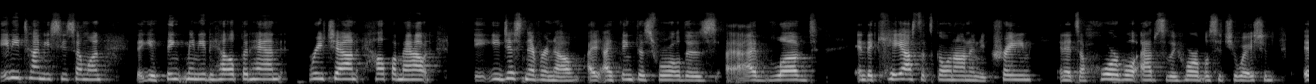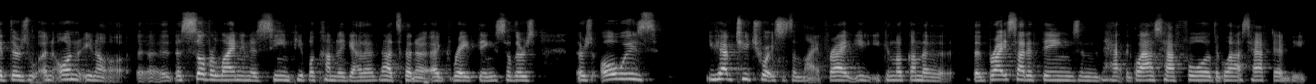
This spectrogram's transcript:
anytime you see someone that you think may need help in hand, reach out, help them out. You just never know. I, I think this world is, I've loved in the chaos that's going on in Ukraine, and it's a horrible, absolutely horrible situation. If there's an on, you know, uh, the silver lining is seeing people come together. That's been a, a great thing. So there's there's always you have two choices in life, right? You, you can look on the the bright side of things and have the glass half full or the glass half empty.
